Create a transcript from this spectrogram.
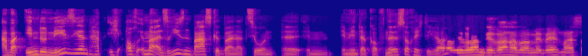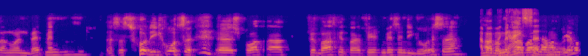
Aber Indonesien habe ich auch immer als riesen Basketballnation äh, im, im Hinterkopf. Ne? Ist doch richtig, Ja, oder? wir waren, wir waren aber mit Weltmeister nur in Badminton. Das ist so die große äh, Sportart. Für Basketball fehlt ein bisschen die Größe. Aber begeistert immer, haben oder? auch.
